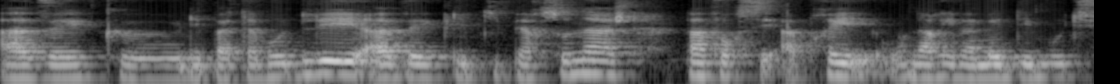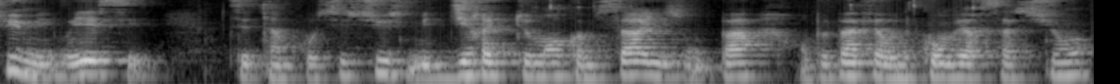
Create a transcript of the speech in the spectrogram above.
avec euh, les pâtes à modeler, avec les petits personnages. Pas forcément. Après, on arrive à mettre des mots dessus, mais vous voyez, c'est c'est un processus. Mais directement comme ça, ils ont pas. On peut pas faire une conversation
